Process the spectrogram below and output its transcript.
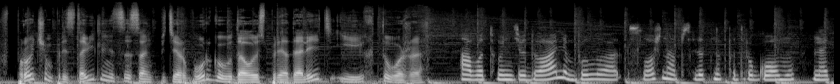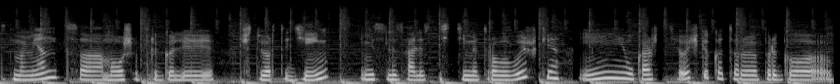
Впрочем, представительнице Санкт-Петербурга удалось преодолеть и их тоже. А вот в индивидуале было сложно абсолютно по-другому. На этот момент а, мы уже прыгали четвертый день, не слезали с 10-метровой вышки, и у каждой девочки, которая прыгала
